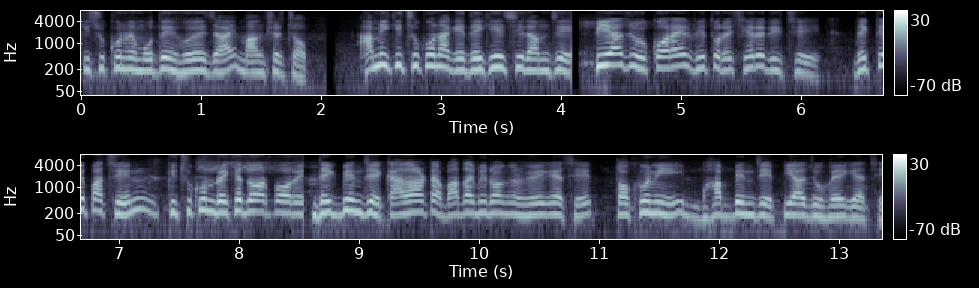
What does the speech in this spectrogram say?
কিছুক্ষণের মধ্যে হয়ে যায় মাংসের চপ। আমি কিছুক্ষণ আগে দেখিয়েছিলাম যে পেঁয়াজু কড়াইয়ের ভেতরে ছেড়ে দিচ্ছে। দেখতে পাচ্ছেন, কিছুক্ষণ রেখে দেওয়ার পরে দেখবেন যে কালারটা বাদামি রঙের হয়ে গেছে, তখনই ভাববেন যে পেঁয়াজু হয়ে গেছে।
